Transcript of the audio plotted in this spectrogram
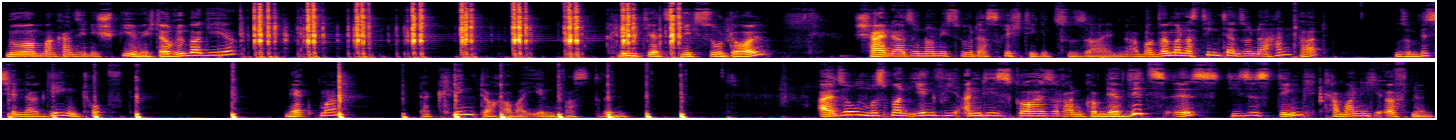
Nur man kann sie nicht spielen. Wenn ich darüber gehe, klingt jetzt nicht so doll. Scheint also noch nicht so das Richtige zu sein. Aber wenn man das Ding dann so in der Hand hat und so ein bisschen dagegen tupft, merkt man, da klingt doch aber irgendwas drin. Also muss man irgendwie an dieses Gehäuse rankommen. Der Witz ist, dieses Ding kann man nicht öffnen.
